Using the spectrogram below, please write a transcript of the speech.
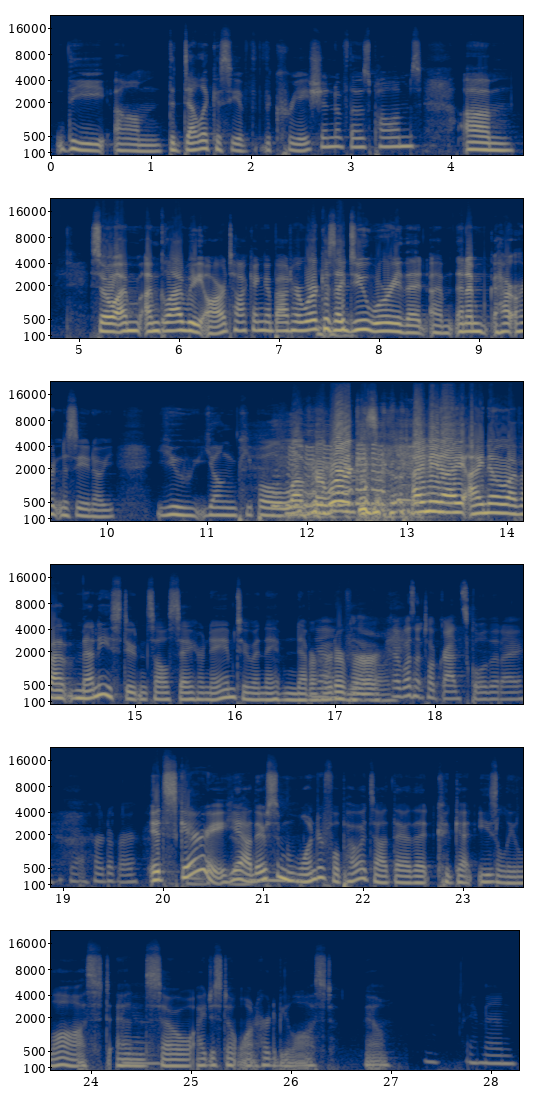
the um the delicacy of the creation of those poems um so I'm I'm glad we are talking about her work because I do worry that um, and I'm heartened to see you know you young people love her work. I mean I I know I've had many students I'll say her name to and they have never heard Yeah. of her It wasn't until grad school that I yeah, heard of her. it's scary. Yeah. Yeah. there's some wonderful poets out there that could get easily lost. And Yeah. so I just don't want her to be lost. Yeah. Amen.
